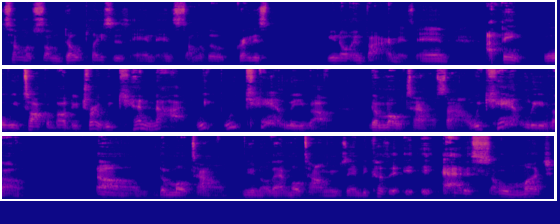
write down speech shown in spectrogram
some of some dope places and and some of the greatest you know environments and I think when we talk about Detroit we cannot we we can't leave out the Motown sound we can't leave out um, the Motown you know that Motown museum because it, it, it added so much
